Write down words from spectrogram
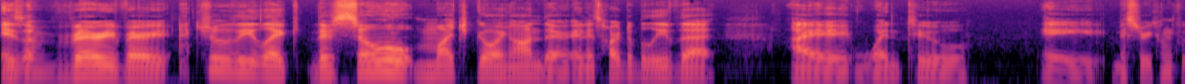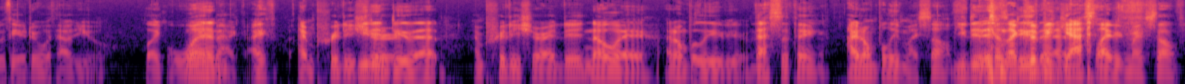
is a very very actually like there's so much going on there and it's hard to believe that I went to a mystery kung fu theater without you like way When? back I I'm pretty You sure You didn't do that. I'm pretty sure I did No way. I don't believe you. that's the thing I don't believe myself You didn't because I could that. be gaslighting myself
